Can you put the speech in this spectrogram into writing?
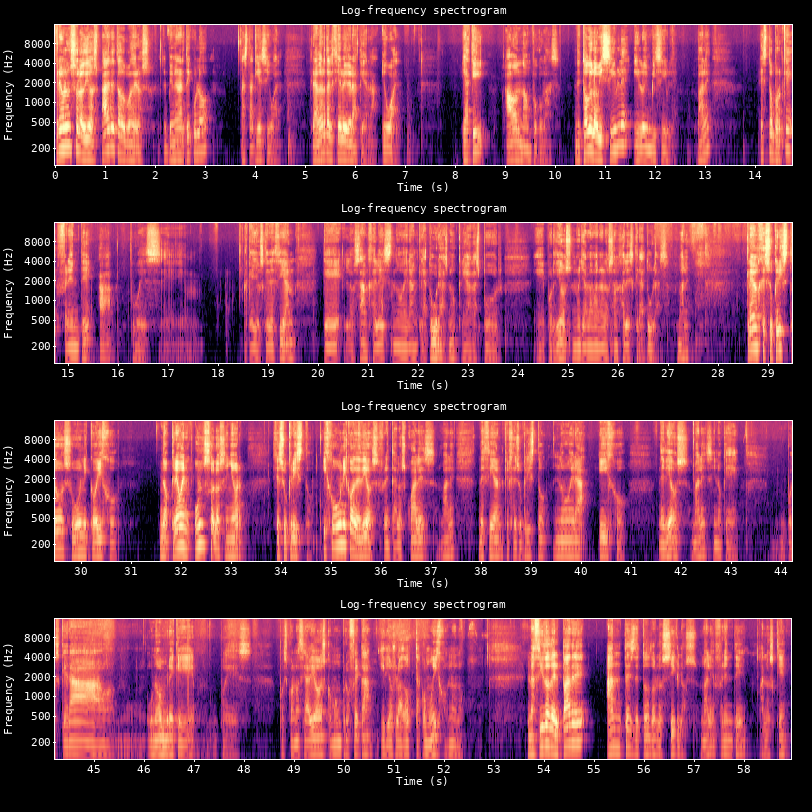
creo en un solo Dios, Padre Todopoderoso. El primer artículo hasta aquí es igual. Creador del cielo y de la tierra, igual. Y aquí ahonda un poco más. De todo lo visible y lo invisible, ¿vale? ¿Esto por qué? Frente a, pues, eh, aquellos que decían que los ángeles no eran criaturas, ¿no? Creadas por, eh, por Dios, no llamaban a los ángeles criaturas, ¿vale? Creo en Jesucristo, su único Hijo. No, creo en un solo Señor, Jesucristo, Hijo único de Dios, frente a los cuales, ¿vale? Decían que Jesucristo no era hijo de Dios, ¿vale? Sino que, pues que era un hombre que, pues, pues conoce a Dios como un profeta y Dios lo adopta como hijo. No, no. Nacido del Padre antes de todos los siglos, ¿vale? Frente a los que,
